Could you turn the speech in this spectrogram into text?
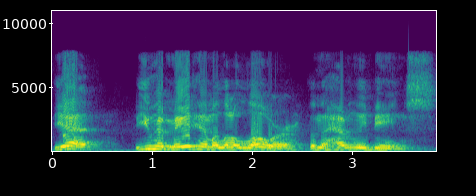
Yet you have made him a little lower than the heavenly beings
